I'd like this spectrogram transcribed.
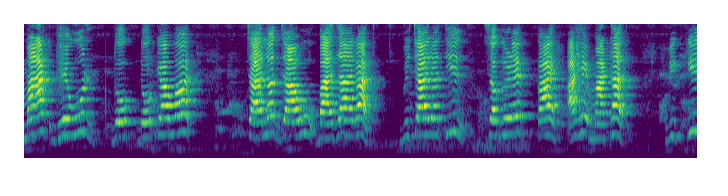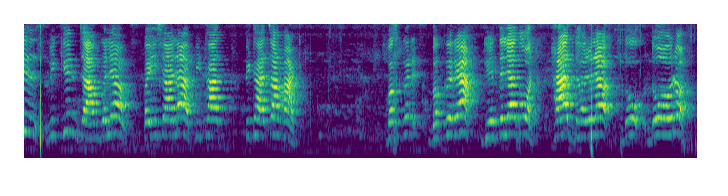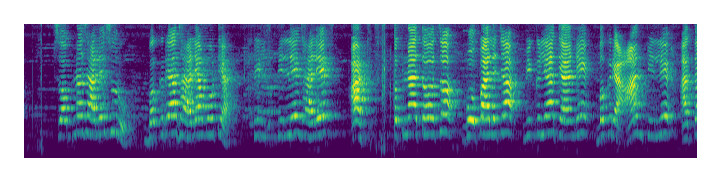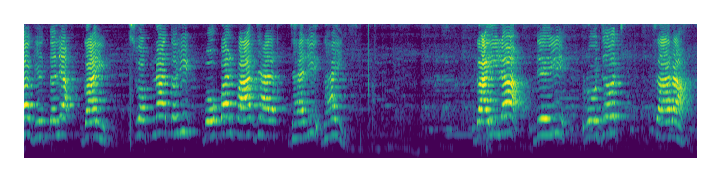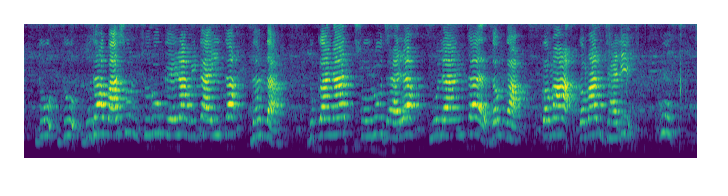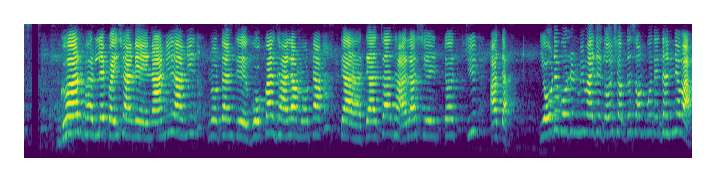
माठ घेऊन डो- डोक्यावर चालत जाऊ बाजारात विचारतील सगळे काय आहे माठात विकील विकीन जागल्या पैशाला पिठात पिठाचा माठ बकर बकऱ्या घेतल्या दोन. हात धरला दो दोर. स्वप्न झाले सुरू. बकऱ्या झाल्या मोठ्या. पिल्ले शब्द संपवते. धन्यवाद.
